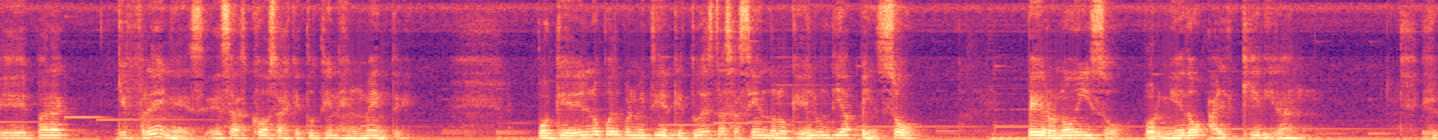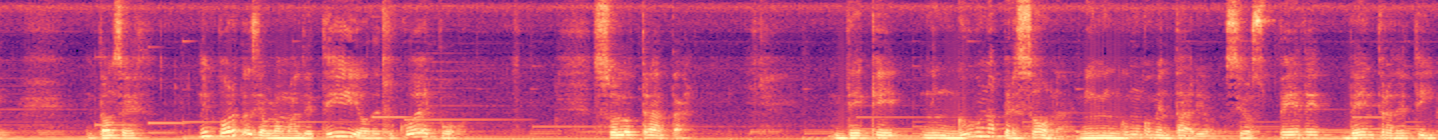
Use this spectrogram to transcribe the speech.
eh, para que frenes esas cosas que tú tienes en mente. Porque Él no puede permitir que tú estás haciendo lo que Él un día pensó, pero no hizo por miedo al que dirán. Entonces, no importa si hablo mal de ti o de tu cuerpo, solo trata de que ninguna persona ni ningún comentario se hospede dentro de ti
